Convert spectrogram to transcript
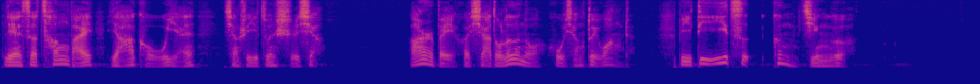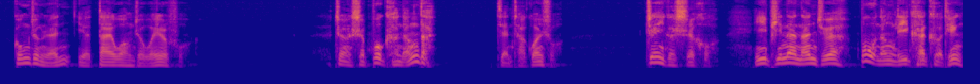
脸色苍白，哑口无言，像是一尊石像。阿尔贝和夏多勒诺互相对望着，比第一次更惊愕。公证人也呆望着维尔夫。这是不可能的，检察官说：“这个时候，伊皮奈男爵不能离开客厅。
